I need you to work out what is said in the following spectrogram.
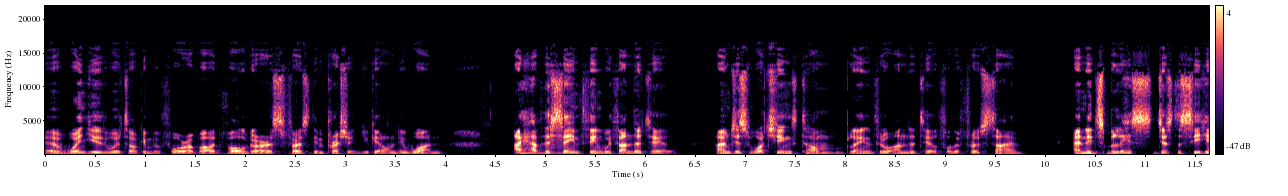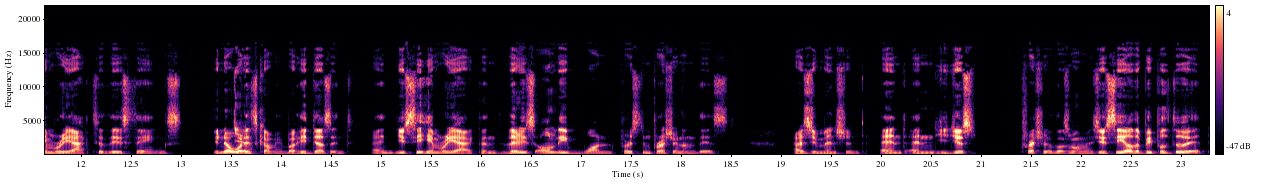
uh, when you were talking before about Volgarr's first impression, you get only one. I have the Hmm. same thing with Undertale. I'm just watching Tom playing through Undertale for the first time, and it's bliss just to see him react to these things. You know what Yeah. is coming, but he doesn't, and you see him react. And there is only one first impression on this, as you mentioned, and and you just treasure those moments. You see other people do it,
